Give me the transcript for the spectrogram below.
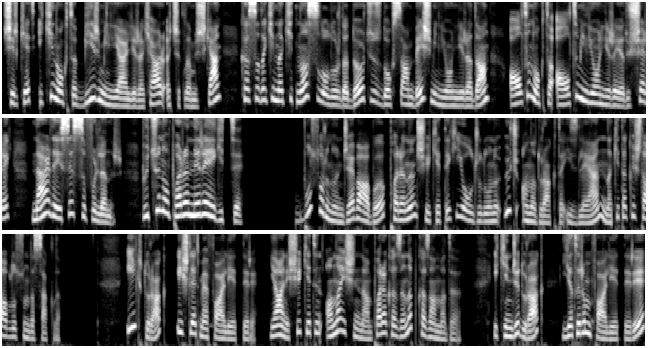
Şirket 2.1 milyar lira kar açıklamışken kasadaki nakit nasıl olur da 495 milyon liradan 6.6 milyon liraya düşerek neredeyse sıfırlanır? Bütün o para nereye gitti? Bu sorunun cevabı paranın şirketteki yolculuğunu 3 ana durakta izleyen nakit akış tablosunda saklı. İlk durak işletme faaliyetleri, yani şirketin ana işinden para kazanıp kazanmadığı. İkinci durak yatırım faaliyetleri,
